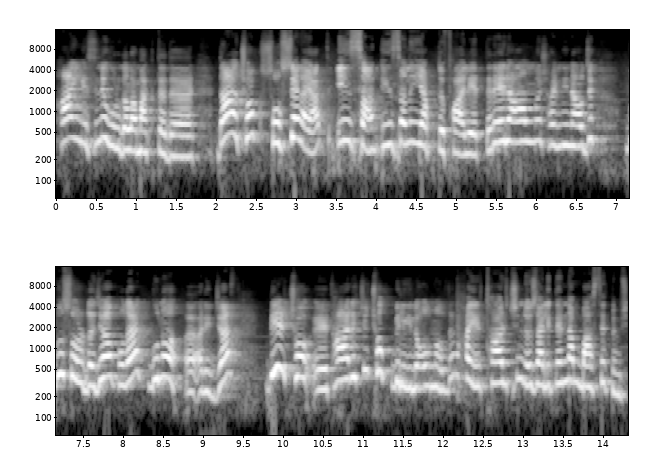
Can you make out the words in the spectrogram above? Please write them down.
hangisini vurgulamaktadır? Daha çok sosyal hayat, insan, insanın yaptığı faaliyetleri ele almış Halil İnalcık. Bu soruda cevap olarak bunu e, arayacağız. Birçok e, tarihçi çok bilgili olmalıdır. Hayır, tarihçinin özelliklerinden bahsetmemiş.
